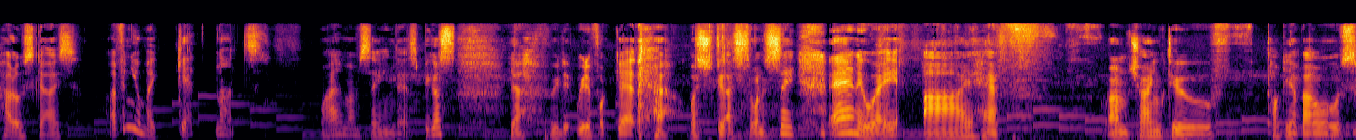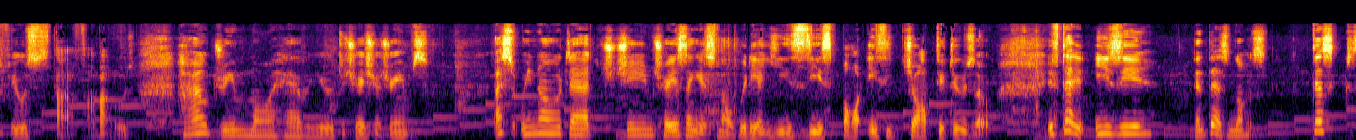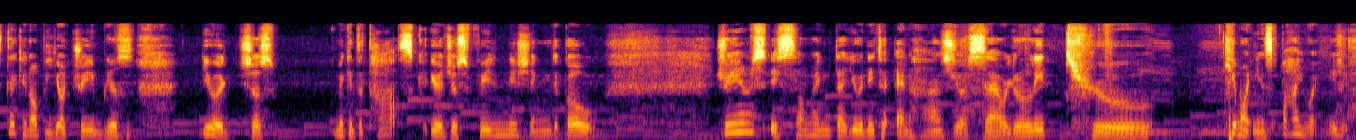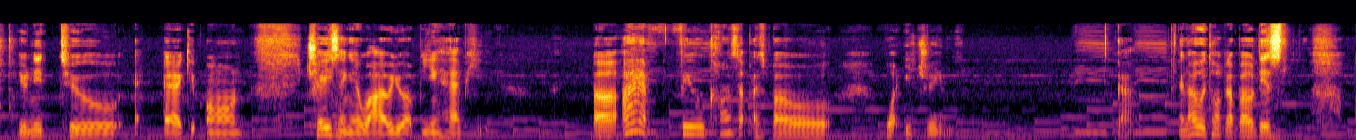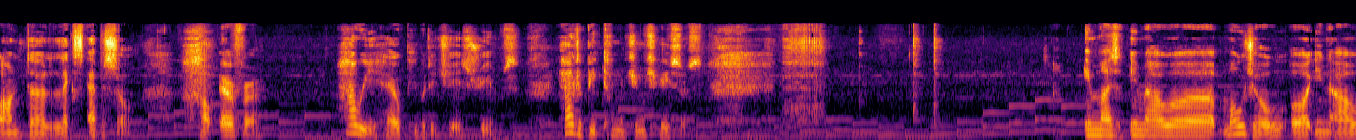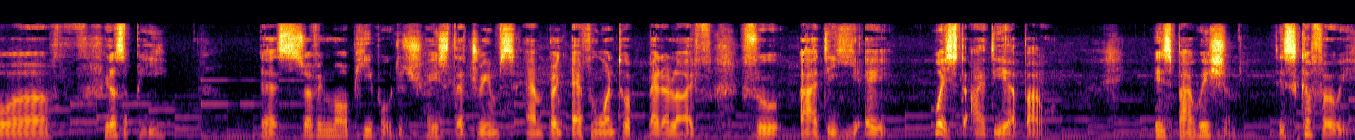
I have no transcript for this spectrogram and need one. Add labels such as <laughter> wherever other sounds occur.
Hello, guys. I think you might get nuts. Why am I saying this? Because, yeah, we did, we did forget <laughs> what did I just want to say. Anyway, I have. I'm trying to talking about few stuff about how dream more help you to chase your dreams. As we know that dream chasing is not really a easy sport, easy job to do so. If that is easy, then that's not that's that cannot be your dream because you are just making the task. You're just finishing the goal. Dreams is something that you need to enhance yourself. You need to keep on inspiring. You, you need to uh, keep on chasing it while you are being happy. Uh, I have few concepts about what is dream. Yeah, and I will talk about this on the next episode. However, how we help people to chase dreams, how to become dream chasers. In my in our mojo or in our philosophy, there's serving more people to chase their dreams and bring everyone to a better life through IDEA. What is the idea about? Inspiration, discovery,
